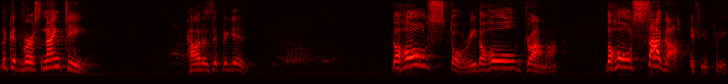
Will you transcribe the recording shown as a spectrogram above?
Look at verse 19. How does it begin? The whole story, the whole drama, the whole saga, if you please,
